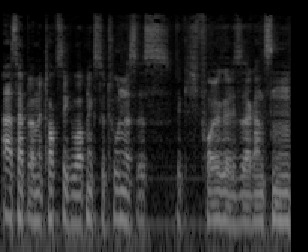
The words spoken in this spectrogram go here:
ah, es hat aber mit Toxic überhaupt nichts zu tun. Das ist wirklich Folge dieser ganzen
